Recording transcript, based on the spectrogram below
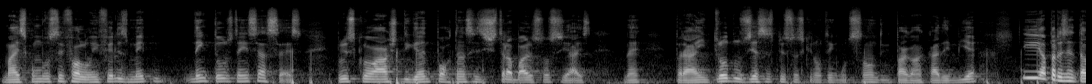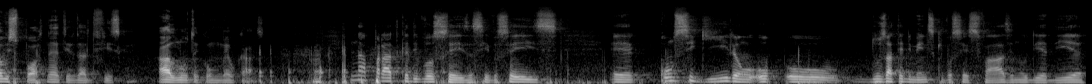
Mas como você falou, infelizmente nem todos têm esse acesso. Por isso que eu acho de grande importância esses trabalhos sociais, né? Para introduzir essas pessoas que não têm condição de pagar uma academia e apresentar o esporte, né? A atividade física, a luta, como é o meu caso. Na prática de vocês, assim, vocês é, conseguiram ou, ou dos atendimentos que vocês fazem no dia a dia,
